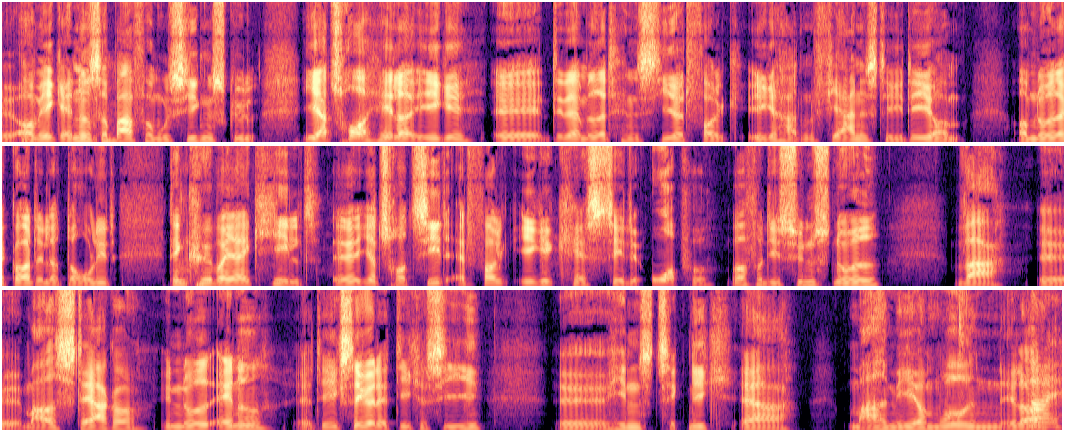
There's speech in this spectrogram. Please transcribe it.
øh, om ikke andet, så bare for musikkens skyld. Jeg tror heller ikke øh, det der med, at han siger, at folk ikke har den fjerneste idé om, om noget er godt eller dårligt. Den køber jeg ikke helt. Øh, jeg tror tit, at folk ikke kan sætte ord på, hvorfor de synes noget var øh, meget stærkere end noget andet. Ja, Det er ikke sikkert, at de kan sige, øh, hendes teknik er meget mere moden, eller Nej.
